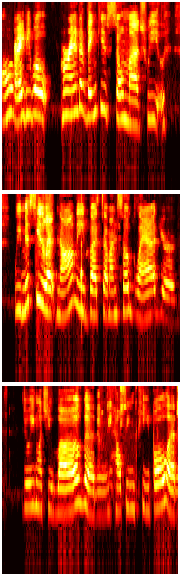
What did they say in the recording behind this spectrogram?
all righty. Well, Miranda, thank you so much. We we miss you at NAMI, but um, I'm so glad you're doing what you love and helping people. And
